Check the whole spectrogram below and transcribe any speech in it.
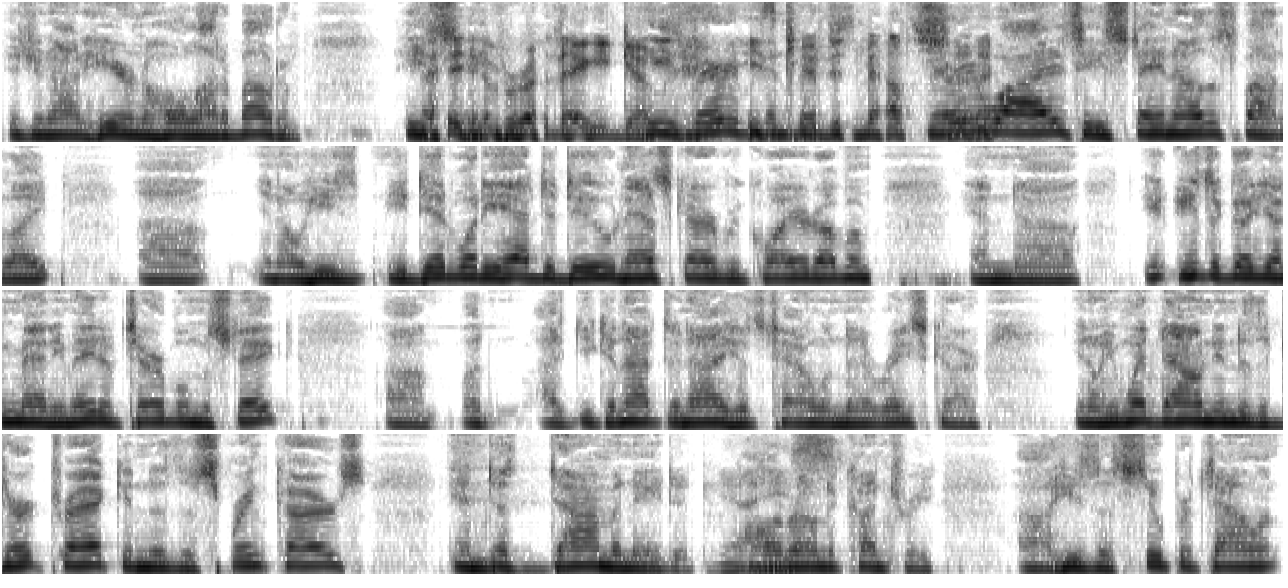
is you're not hearing a whole lot about him. He's there you go. he's very he's been kept his mouth very shut. wise. He's staying out of the spotlight. Uh, you know, he's he did what he had to do. NASCAR required of him, and uh, he, he's a good young man. He made a terrible mistake, um, but I, you cannot deny his talent in that race car. You know, he went down into the dirt track, into the sprint cars, and just dominated Yeah, all around the country. Uh, he's a super talent.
